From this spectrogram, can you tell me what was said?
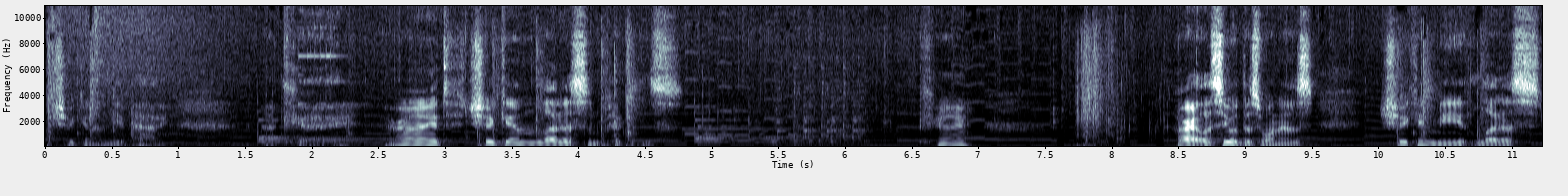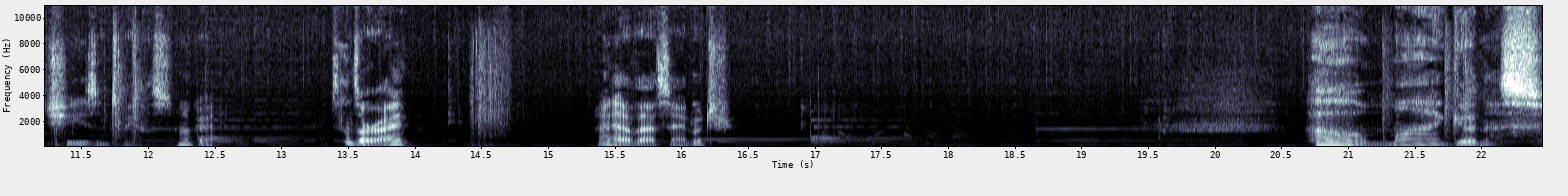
chicken and meat patty. Okay. All right, chicken, lettuce, and pickles. Okay. All right, let's see what this one is. Chicken, meat, lettuce, cheese, and tomatoes. Okay. Sounds all right. I'd have that sandwich. Oh my goodness.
